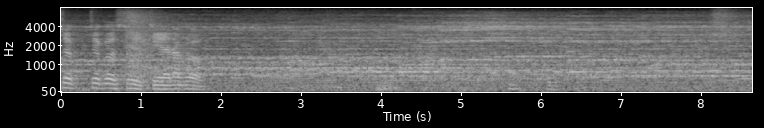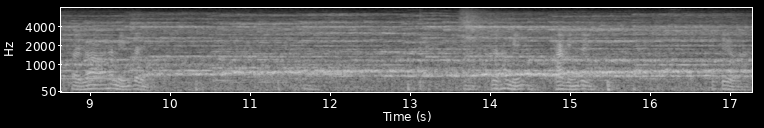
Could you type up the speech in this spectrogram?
这这个是接那个。哎呀，他名字里？嗯，这他名，他名字，这个。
